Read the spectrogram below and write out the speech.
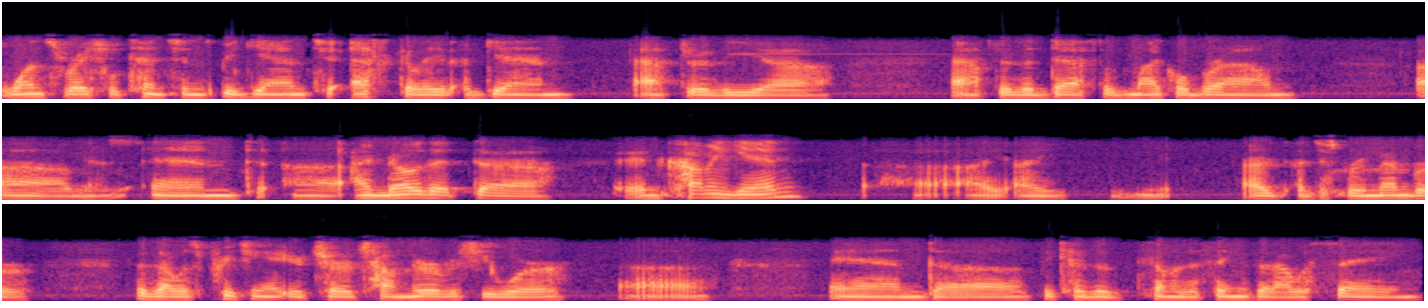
once racial tensions began to escalate again after the uh, after the death of Michael Brown. Um, yes. And uh, I know that uh, in coming in, uh, I, I, I just remember as I was preaching at your church how nervous you were, uh, and uh, because of some of the things that I was saying,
